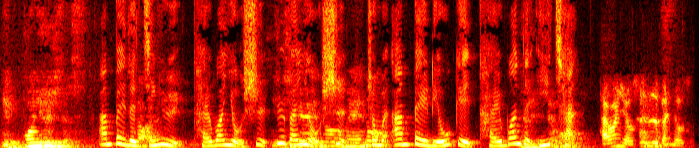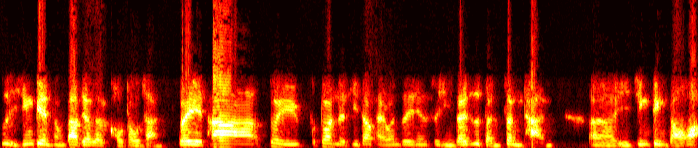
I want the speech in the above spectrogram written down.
日本有事。” 安倍的警语“台湾有事，日本有事”成为安倍留给台湾的遗产。台湾有事，日本有事，已经变成大家的口头禅。所以他对于不断的提到台湾这件事情，在日本政坛。呃，已经定着化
